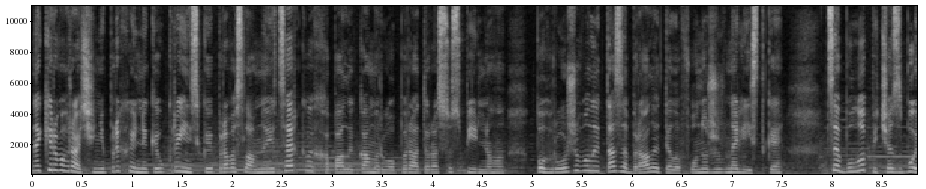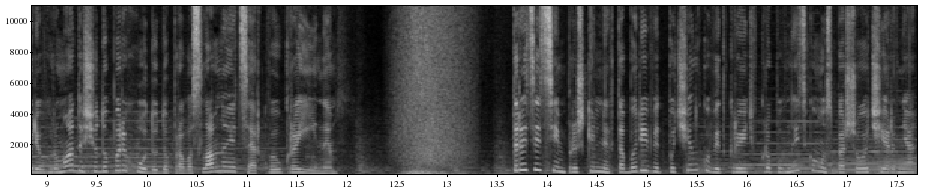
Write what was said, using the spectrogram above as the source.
На Кіровоградщині прихильники Української православної церкви хапали камеру оператора Суспільного, погрожували та забрали телефон у журналістки. Це було під час зборів громади щодо переходу до Православної церкви України. 37 пришкільних таборів відпочинку відкриють в Кропивницькому з 1 червня.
